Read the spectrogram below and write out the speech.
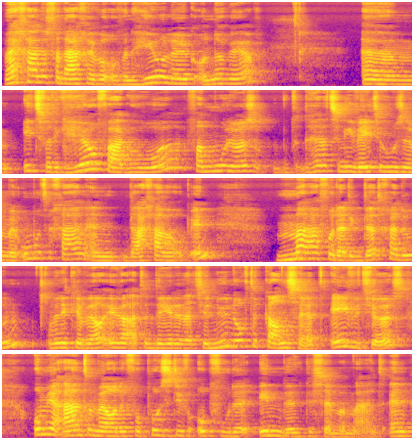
Wij gaan het vandaag hebben over een heel leuk onderwerp. Ehm, iets wat ik heel vaak hoor van moeders, dat ze niet weten hoe ze ermee om moeten gaan. En daar gaan we op in. Maar voordat ik dat ga doen, wil ik je wel even attenderen dat je nu nog de kans hebt, eventjes, om je aan te melden voor positief opvoeden in de decembermaand. En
